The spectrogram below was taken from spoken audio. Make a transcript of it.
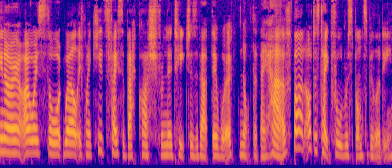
You know, I always thought, well, if my kids face a backlash from their teachers about their work, not that they have, but I'll just take full responsibility.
